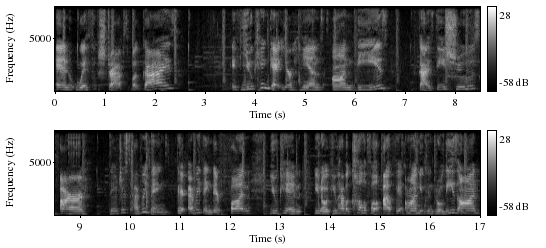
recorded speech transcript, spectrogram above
and with straps. But guys, if you can get your hands on these, guys, these shoes are they're just everything. They're everything. They're fun. You can you know if you have a colorful outfit on you can throw these on.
